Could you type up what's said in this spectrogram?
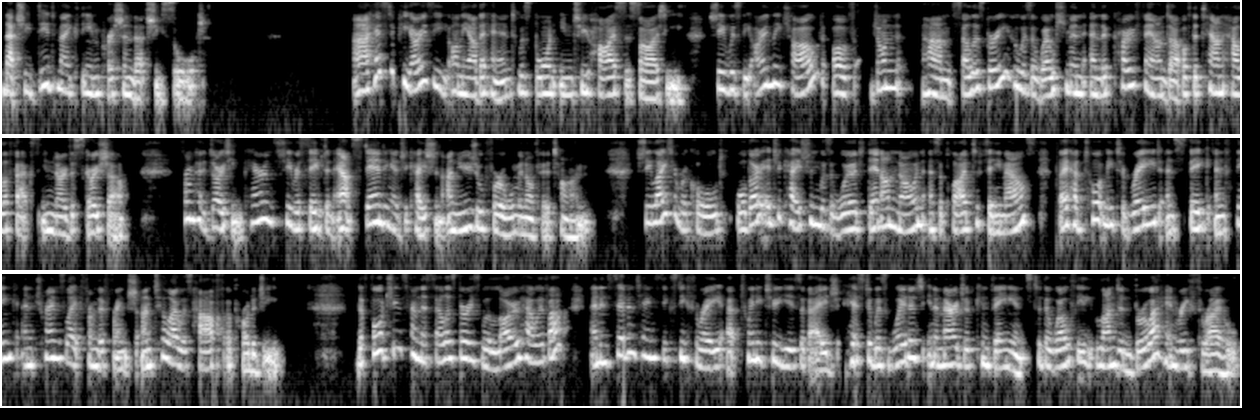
that she did make the impression that she sought. Uh, Hester Piozzi, on the other hand, was born into high society. She was the only child of John um, Salusbury, who was a Welshman and the co founder of the town Halifax in Nova Scotia. From her doting parents, she received an outstanding education, unusual for a woman of her time. She later recalled, although education was a word then unknown as applied to females, they had taught me to read and speak and think and translate from the French until I was half a prodigy. The fortunes from the Salusburys were low, however, and in 1763, at 22 years of age, Hester was wedded in a marriage of convenience to the wealthy London brewer Henry Thrale.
